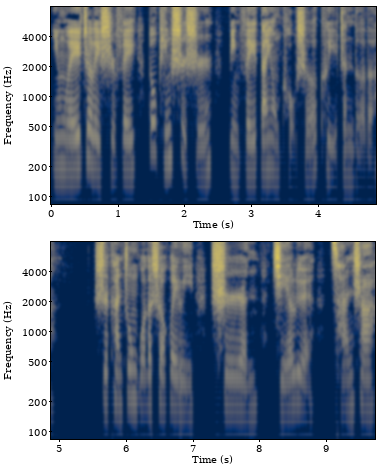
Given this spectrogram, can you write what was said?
因为这类是非都凭事实，并非单用口舌可以争得的。试看中国的社会里，吃人、劫掠、残杀、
